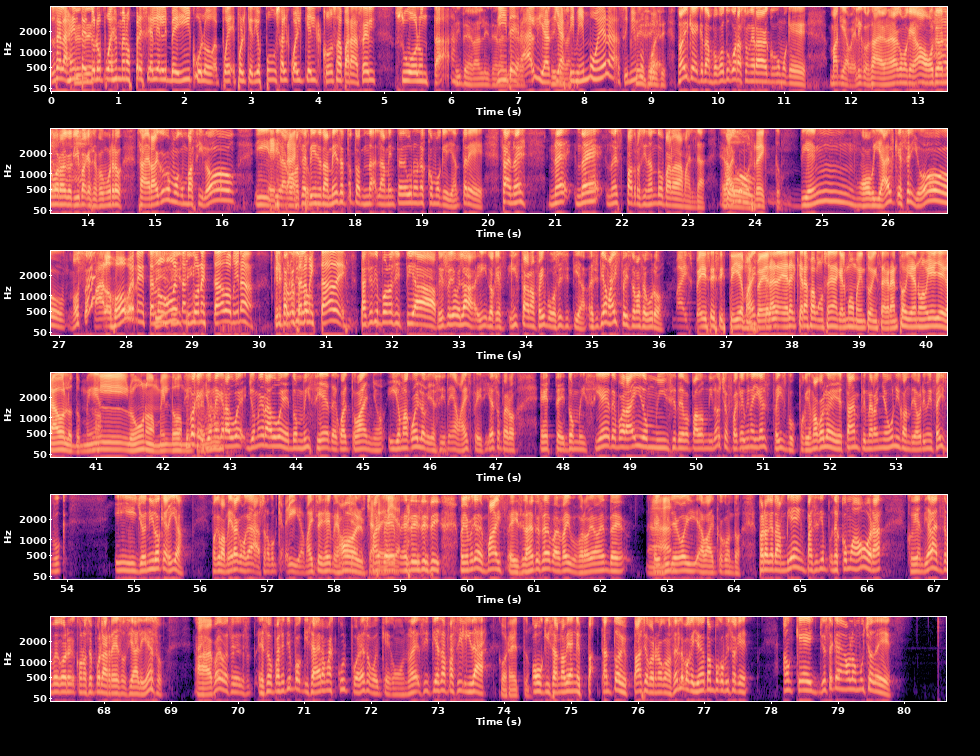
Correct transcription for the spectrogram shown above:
Entonces la gente, Sí, sí. tú no puedes menospreciar el vehículo pues, porque Dios puede usar cualquier cosa para hacer su voluntad. Literal, literal. Literal. Y, a- y Literal. así mismo era, así mismo Sí, sí, fue. sí. No, y que, que tampoco tu corazón era algo como que maquiavélico, ¿sabes? No era como que, ah, vamos a tirar el número de aquí para que se fue muy... re- O sea, era algo como que un vacilón. Y si la conoces bien, también la mente de uno no es como que ya entre... O sea, no es, no es, no es, no es patrocinando para la maldad. Era algo Correcto. bien jovial, qué sé yo, no sé. Para los jóvenes, están Sí, los sí, jóvenes, están sí. conectados, mira, ese conocer amistades. Para ese tiempo no existía, eso yo, ¿verdad? Y lo que Instagram, Facebook, sí existía. Existía MySpace, lo más seguro. MySpace existía, MySpace, MySpace. Era, era el que era famoso en aquel momento. Instagram todavía no había llegado en los 2001, 2002, Sí, porque 2003, yo me ¿no? gradué, yo me gradué en 2007, cuarto año, y yo me acuerdo que yo sí tenía MySpace y eso, pero este 2007 por ahí, 2007 para 2008 fue que vino a llegar el Facebook, porque yo me acuerdo que yo estaba en primer año único cuando yo abrí mi Facebook y yo ni lo quería. Porque para mí era como que, ah, es una porquería, MySpace es mejor. MySpace- sí, sí, sí. Pues yo me quedé en MySpace y la gente sabe para el Facebook, pero obviamente Ajá. Facebook llegó y abarcó con todo. Pero que también, pase tiempo, no es como ahora, que hoy en día la gente se puede conocer por las redes sociales y eso. Ah, pues, eso, eso pase tiempo quizás era más cool por eso, porque como no existía esa facilidad, Correcto. o quizás no habían espa- tanto espacio para no conocerlo, porque yo tampoco pienso que, aunque yo sé que han hablado mucho de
